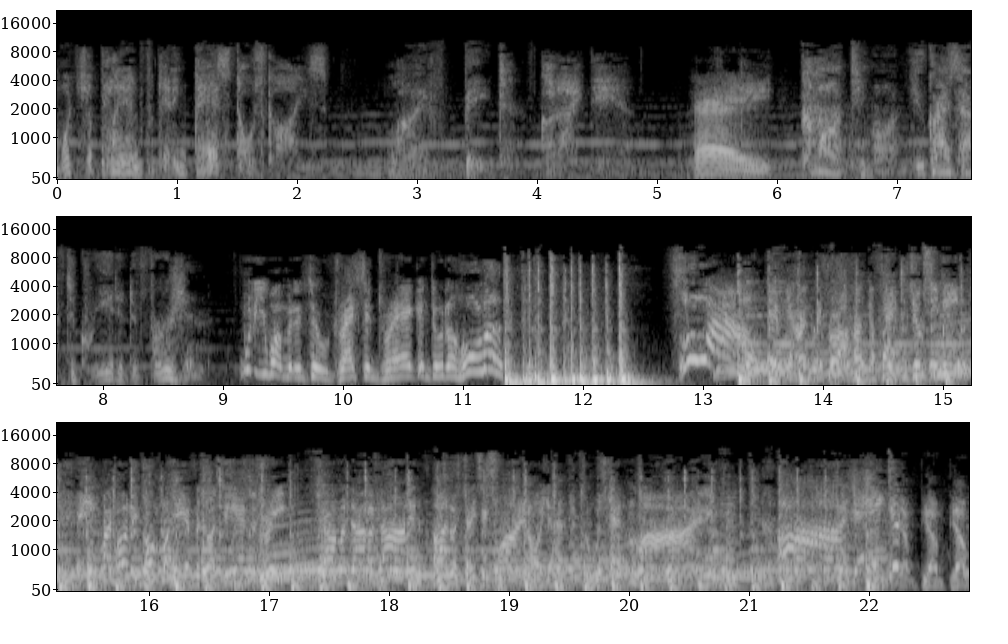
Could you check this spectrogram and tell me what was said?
what's your plan for getting past those guys? Live bait. Good idea. Hey, Come on, Timon. You guys have to create a diversion. what do you want me to do? Dress and drag and do the hula? Wow! If you're hungry for a hunk of fat and juicy meat, eat my buddy Pumba here because the end is free. Coming down and dining on a Stacy Swine, all you have to do is get in line. Ah, you aching Yup, yup, yup.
